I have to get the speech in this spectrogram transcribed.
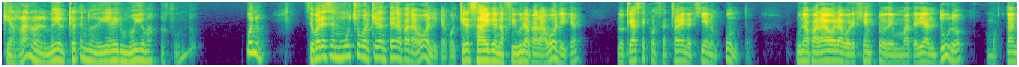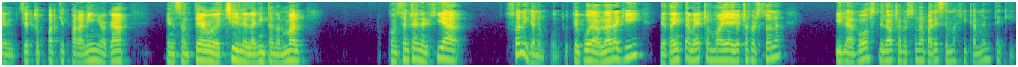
Qué raro, en el medio del cráter no debería haber un hoyo más profundo. Bueno, se parece mucho a cualquier antena parabólica. Cualquiera sabe que una figura parabólica lo que hace es concentrar energía en un punto. Una parábola, por ejemplo, de un material duro, como están en ciertos parques para niños acá en Santiago de Chile, en la Quinta Normal, concentra energía sónica en un punto. Usted puede hablar aquí y a 30 metros más allá hay otra persona y la voz de la otra persona aparece mágicamente aquí.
